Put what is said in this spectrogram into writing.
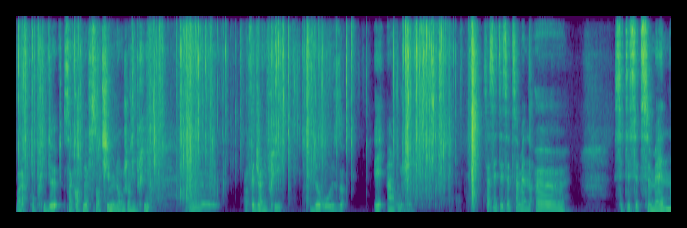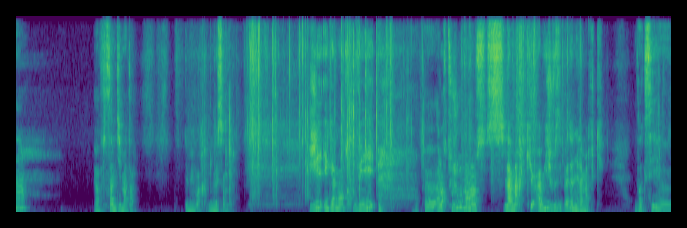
Voilà, au prix de 59 centimes. Donc j'en ai pris. Euh, en fait, j'en ai pris deux roses et un rouge. Ça, c'était cette semaine. Euh, c'était cette semaine. Euh, samedi matin, de mémoire, il me semble. J'ai également trouvé... Euh, alors, toujours dans la marque... Ah oui, je vous ai pas donné la marque. On voit que c'est... Euh,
